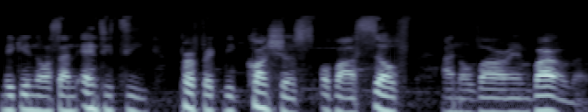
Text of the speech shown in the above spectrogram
making us an entity perfectly conscious of ourself and of our environment.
